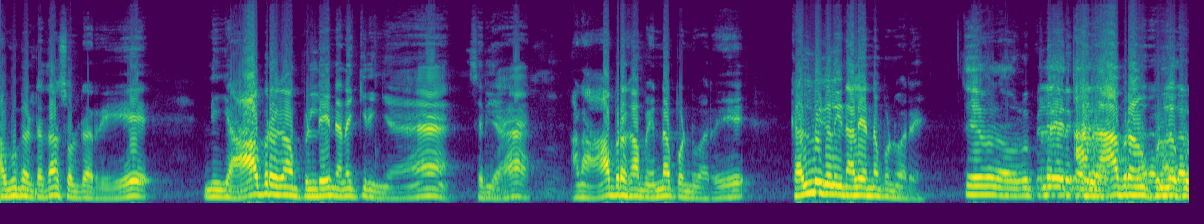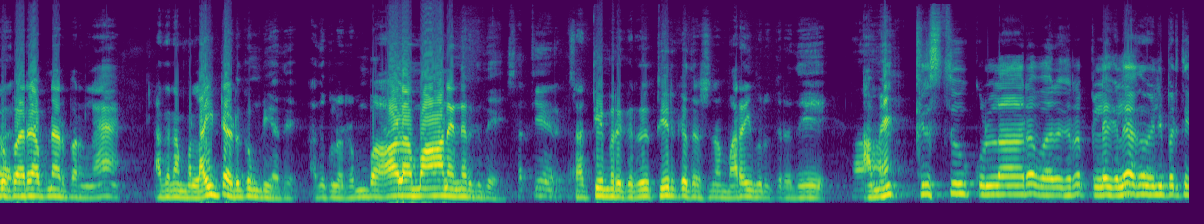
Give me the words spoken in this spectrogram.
அவங்கள்ட்ட தான் சொல்றாரு நீங்க ஆபிரகாம் பிள்ளைன்னு நினைக்கிறீங்க. சரியா? ஆனா ஆபிரகாம் என்ன பண்ணுவாரு? கல்லுகளினால என்ன பண்ணுவாரு? ஆபிரகாம் பிள்ளை கொடுப்பாரு அப்படின்னா இருப்பாருங்களேன் அதை நம்ம லைட்டாக எடுக்க முடியாது. அதுக்குள்ள ரொம்ப ஆழமான என்ன இருக்குது? சத்தியம் இருக்கு. சத்தியம் இருக்கிறது தீர்க்க தரிசனம் மறைவு இருக்கிறது. ஆமென். கிறிஸ்துக்குள்ளார வருகிற பிள்ளைகளை அங்க வெளிப்படுத்தி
